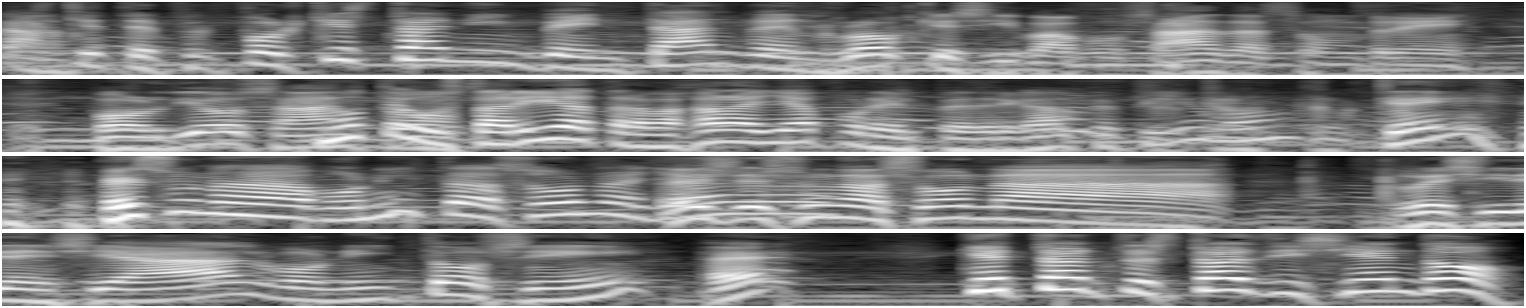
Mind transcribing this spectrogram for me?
Ah, ¿qué te- ¿Por qué están inventando enroques y babosadas, hombre? Por Dios santo. ¿No te gustaría trabajar allá por el Pedregal, Pepillo? no? ¿Qué? Es una bonita zona ya. Es, es una zona residencial, bonito, sí. ¿Eh? ¿Qué tanto estás diciendo?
